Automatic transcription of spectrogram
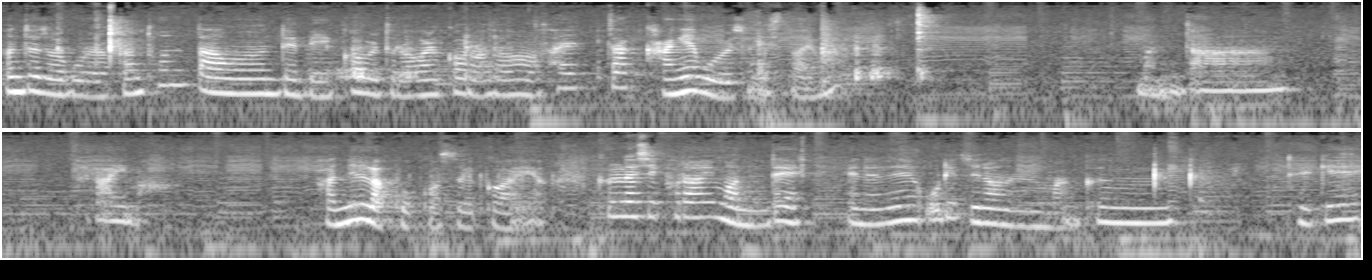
전체적으로 약간 톤 다운된 메이크업을 들어갈 거라서 살짝 강해 보일 수 있어요. 먼저 프라이머. 바닐라 코코 쓸 거예요. 클래식 프라이머인데 얘네는 오리지널인 만큼 되게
